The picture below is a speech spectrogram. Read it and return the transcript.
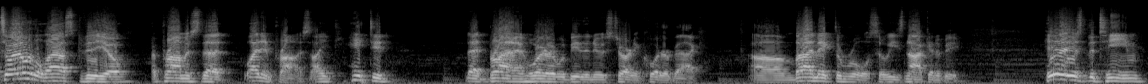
so I know in the last video, I promised that, well, I didn't promise, I hinted that Brian Hoyer would be the new starting quarterback. Um, but I make the rules, so he's not going to be. Here is the team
